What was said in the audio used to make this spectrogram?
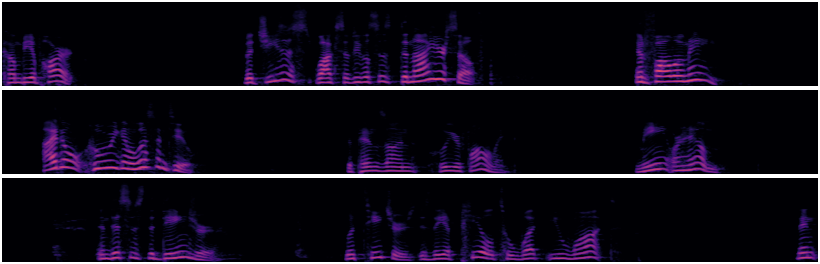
come be a part. But Jesus walks up to people and says, Deny yourself and follow me. I don't, who are you going to listen to? Depends on who you're following me or him. And this is the danger with teachers is they appeal to what you want. They,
